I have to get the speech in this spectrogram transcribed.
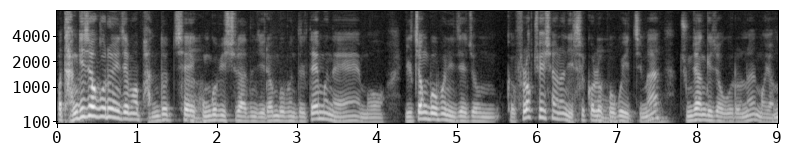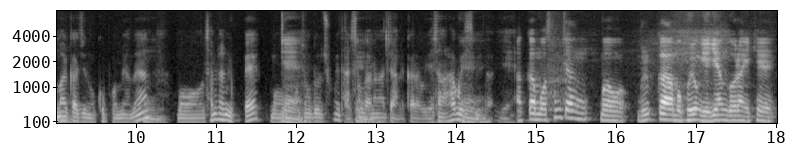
뭐 단기적으로 이제 뭐 반도체 음. 공급 이슈라든지 이런 부분들 때문에 뭐 일정 부분 이제 좀 그 플럭추에이션은 있을 걸로 음. 보고 있지만 음. 중장기적으로는 뭐 연말까지 놓고 보면은 음. 뭐 3,600, 뭐 네. 그 정도는 충분히 달성 네. 가능하지 않을까라고 예상을 하고 네. 있습니다. 예. 아까 뭐 성장, 뭐 물가, 뭐 고용 얘기한 거랑 이렇게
